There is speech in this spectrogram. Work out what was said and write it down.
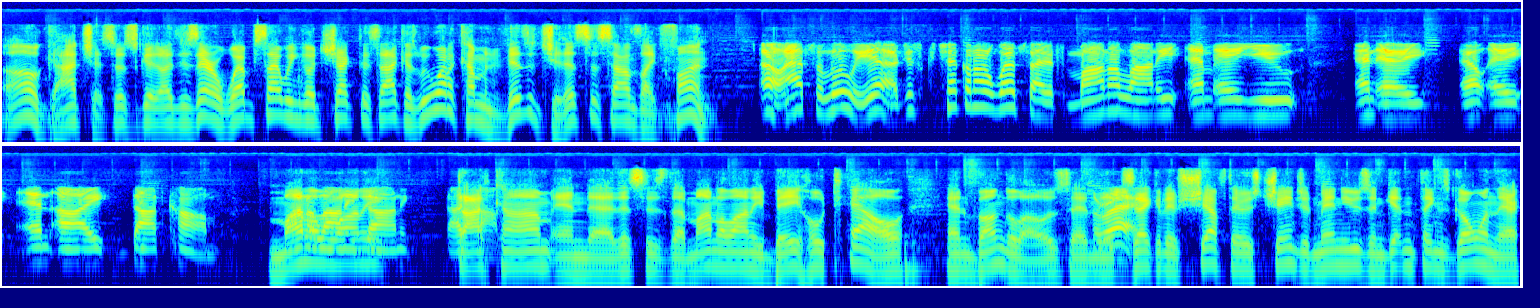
Oh, gotcha. So it's good. Uh, Is there a website we can go check this out? Because we want to come and visit you. This just sounds like fun. Oh, absolutely, yeah. Just check on our website. It's Mauna Lani, M A U N A L A N I dot com. Donnie dot com and uh, this is the Mauna Lani Bay Hotel and Bungalows and the executive chef there is changing menus and getting things going there.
